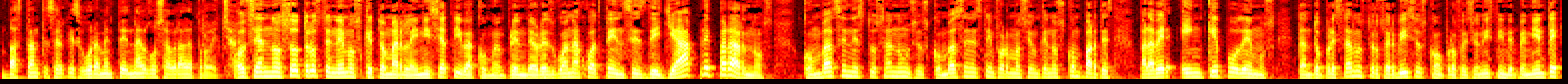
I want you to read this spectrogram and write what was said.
bastante cerca y seguramente en algo se habrá de aprovechar. O sea, nosotros tenemos que tomar la iniciativa como emprendedores guanajuatenses de ya prepararnos con base en estos anuncios, con base en esta información que nos compartes, para ver en qué podemos tanto prestar nuestros servicios como profesionista independiente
